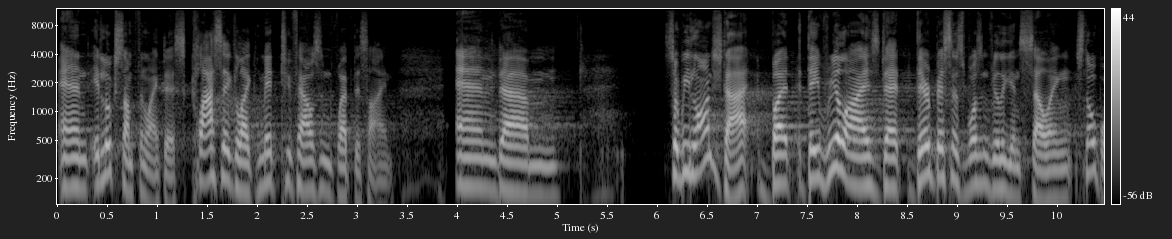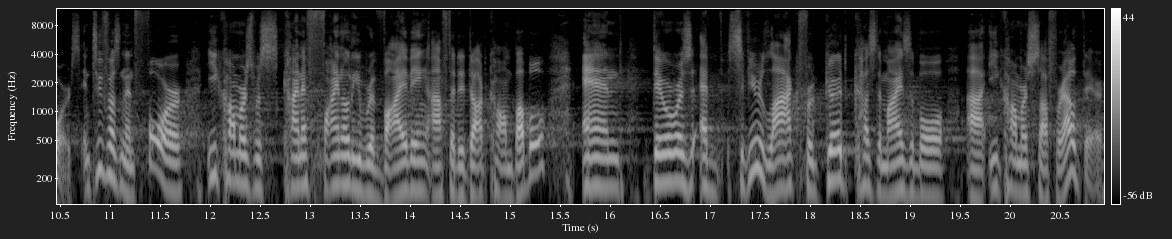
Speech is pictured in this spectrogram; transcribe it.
and it looks something like this, classic like mid-2000 web design. And um, so we launched that, but they realized that their business wasn't really in selling snowboards. In 2004, e-commerce was kind of finally reviving after the dot-com bubble, and there was a severe lack for good customizable uh, e-commerce software out there.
